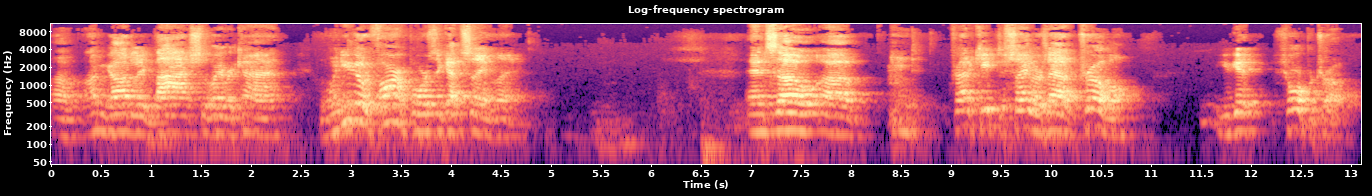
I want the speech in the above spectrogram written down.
of ungodly vice of every kind. When you go to foreign ports, they got the same thing. And so, uh, try to keep the sailors out of trouble. You get shore patrol,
